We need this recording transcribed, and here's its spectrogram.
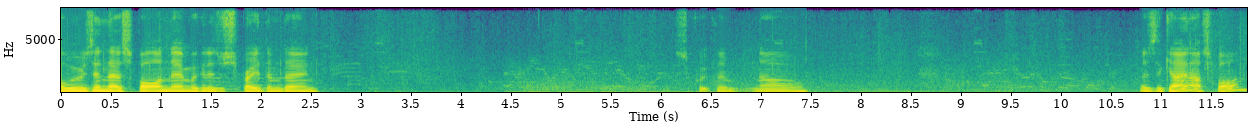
Oh, we was in their spawn then, we could have just sprayed them down. Just quickly, no. Is the guy in our spawn?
